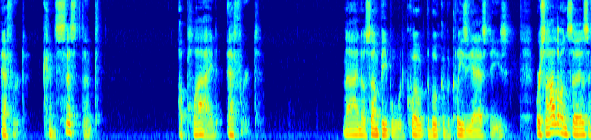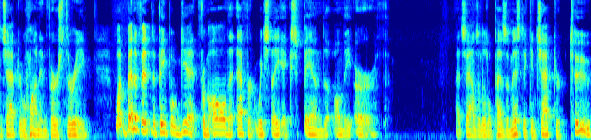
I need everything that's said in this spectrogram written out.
effort, consistent applied effort. Now, I know some people would quote the book of Ecclesiastes, where Solomon says in chapter 1 and verse 3, What benefit do people get from all the effort which they expend on the earth? That sounds a little pessimistic. In chapter 2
